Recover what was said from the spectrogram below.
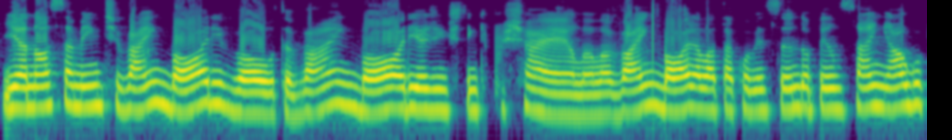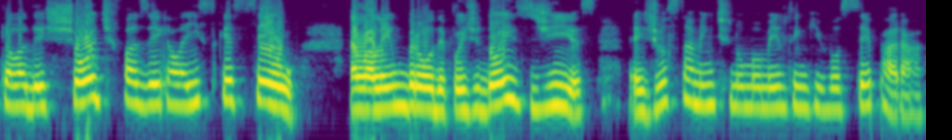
e a nossa mente vai embora e volta, vai embora e a gente tem que puxar ela. Ela vai embora, ela está começando a pensar em algo que ela deixou de fazer, que ela esqueceu. Ela lembrou depois de dois dias, é justamente no momento em que você parar,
